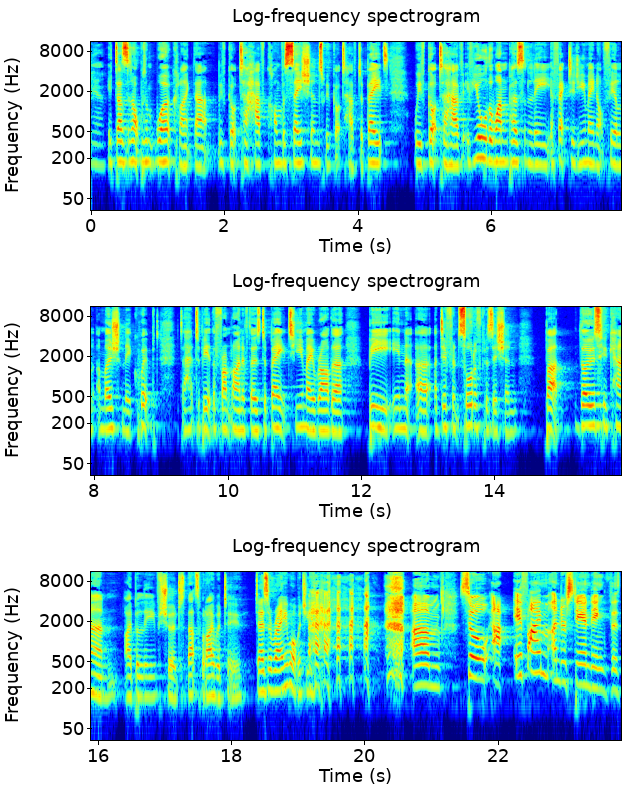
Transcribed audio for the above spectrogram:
Yeah. It does not work like that. We've got to have conversations. We've got to have debates. We've got to have. If you're the one personally affected, you may not feel emotionally equipped to have to be at the front line of those debates. You may rather be in a, a different sort of position. But those who can, I believe, should. That's what I would do. Desiree, what would you? Um, so, uh, if I'm understanding the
